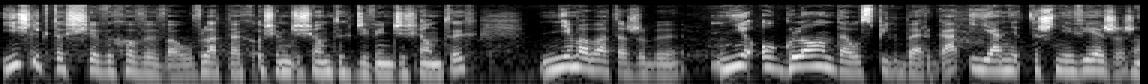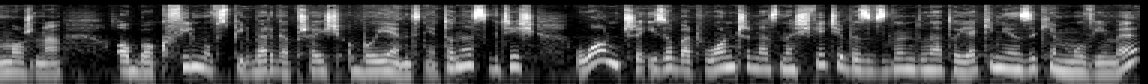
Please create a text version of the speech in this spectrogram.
jeśli ktoś się wychowywał w latach 80., 90., nie ma bata, żeby nie oglądał Spielberga i ja nie, też nie wierzę, że można obok filmów Spielberga przejść obojętnie. To nas gdzieś łączy i zobacz, łączy nas na świecie bez względu na to, jakim językiem mówimy.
